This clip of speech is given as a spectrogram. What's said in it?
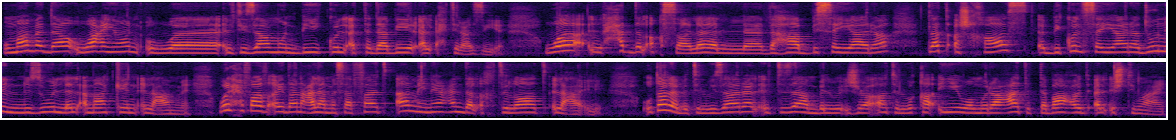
وما مدى وعيهم والتزامهم بكل التدابير الاحترازية. والحد الأقصى للذهاب بالسيارة ثلاث أشخاص بكل سيارة دون النزول للأماكن العامة والحفاظ أيضا على مسافات آمنة عند الاختلاط العائلي. وطلبت الوزارة الالتزام بالإجراءات الوقائية ومراعاة التباعد الاجتماعي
